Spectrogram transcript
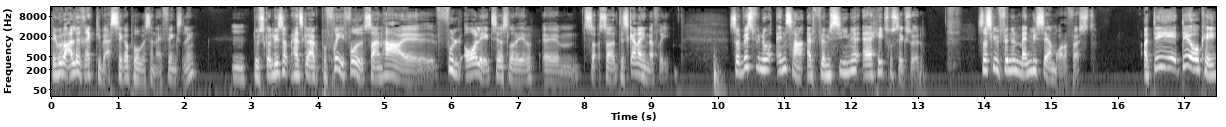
det kunne du aldrig rigtig være sikker på, hvis han er i fængsel, ikke? Mm. Du skal ligesom, han skal være på fri fod, så han har øh, fuld overlæg til at slå dig ihjel. Øh, så, så det skal være en, der er fri. Så hvis vi nu antager, at Flemsine er heteroseksuel, så skal vi finde en mandlig seriemorder først. Og det, det er okay,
